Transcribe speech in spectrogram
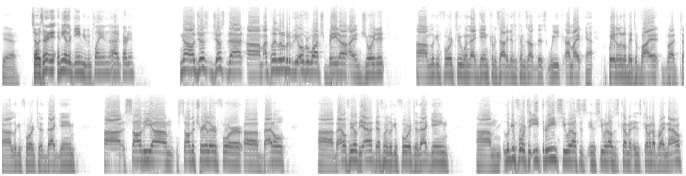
Yeah. So, is there any, any other game you've been playing, uh, Guardian? No, just just that. Um, I played a little bit of the Overwatch beta. I enjoyed it. Um, looking forward to when that game comes out. I guess it comes out this week. I might Yeah. wait a little bit to buy it, but uh, looking forward to that game. Uh, saw the um, saw the trailer for uh, Battle uh, Battlefield. Yeah, definitely looking forward to that game. Um, looking forward to E3. See what else is see what else is coming is coming up right now.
